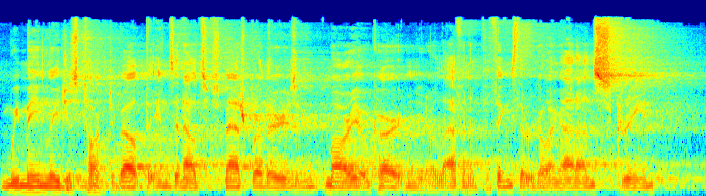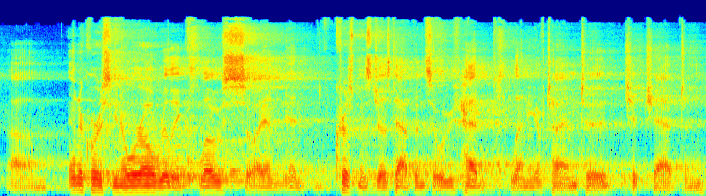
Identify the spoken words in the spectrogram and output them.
we mainly just talked about the ins and outs of Smash Brothers and Mario Kart, and you know, laughing at the things that were going on on screen. Um, and of course, you know, we're all really close. So, and, and Christmas just happened, so we've had plenty of time to chit chat and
